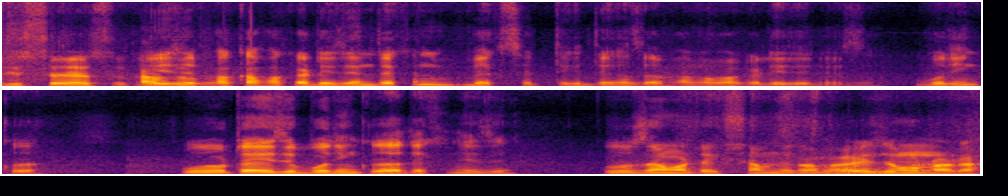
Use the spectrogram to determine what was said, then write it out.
জি স্যার এই যে ফাঁকা ফাঁকা ডিজাইন দেখেন ব্যাক সাইড থেকে দেখা যায় ফাঁকা ফাঁকা ডিজাইন এই যে বোরিং করা। পুরোটা এই যে বোরিং করা দেখেন এই যে। পুরো জামাটা সামনে এই যে ওনারা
